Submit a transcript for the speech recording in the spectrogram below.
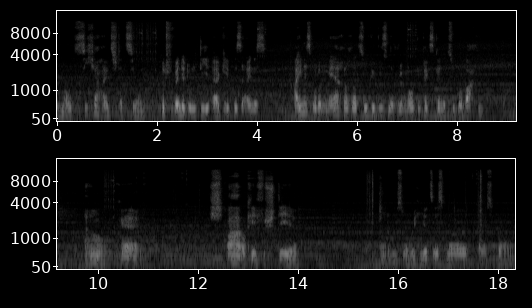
Remote-Sicherheitsstation. Wird verwendet, um die Ergebnisse eines eines oder mehrerer zugewiesene Remote-Gepäckscanner zu überwachen. Oh, okay. Ah, okay, ich verstehe. Ja, dann müssen wir aber hier jetzt erstmal ausbauen.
